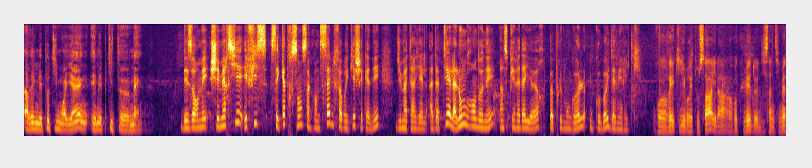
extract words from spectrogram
avec mes petits moyens et mes petites mains. Désormais, chez Mercier et Fils, c'est 450 selles fabriquées chaque année, du matériel adapté à la longue randonnée, inspiré d'ailleurs, peuple mongol ou cow-boy d'Amérique. Pour rééquilibrer tout ça, il a reculé de 10 cm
